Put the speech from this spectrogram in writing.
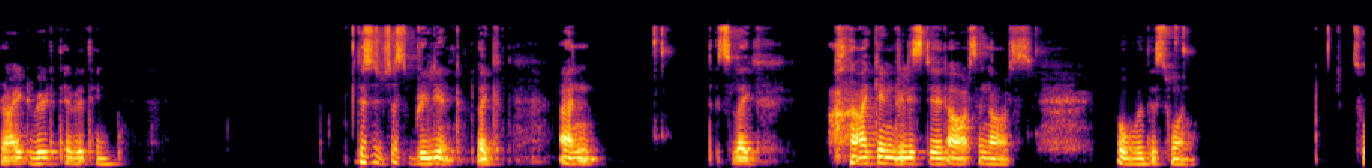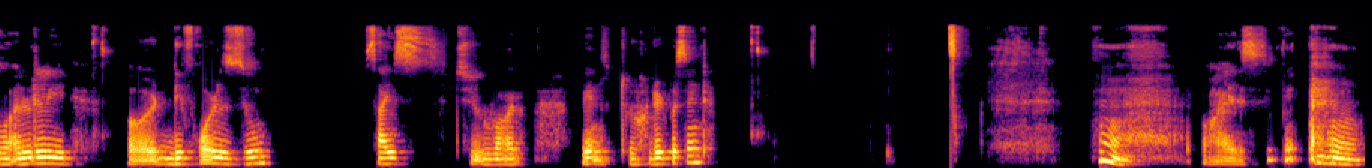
right width everything. This is just brilliant like and it's like I can really stare hours and hours over this one. So I'll really uh, default zoom size to again to 100 percent. Hmm. Why is you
